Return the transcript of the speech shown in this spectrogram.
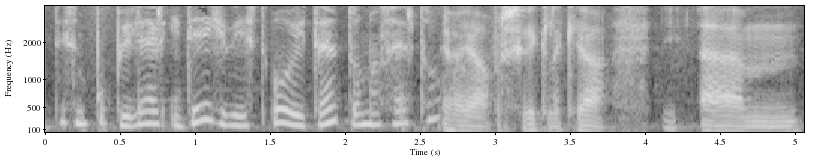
Het is een populair idee geweest ooit, hè, Thomas Hertog? Ja, ja verschrikkelijk, ja. Um,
